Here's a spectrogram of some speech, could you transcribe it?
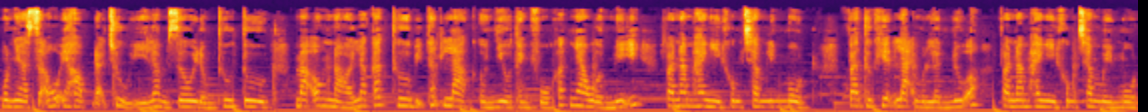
một nhà xã hội học đã chủ ý làm rơi đống thư từ mà ông nói là các thư bị thất lạc ở nhiều thành phố khác nhau ở Mỹ vào năm 2001 và thực hiện lại một lần nữa vào năm 2011.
